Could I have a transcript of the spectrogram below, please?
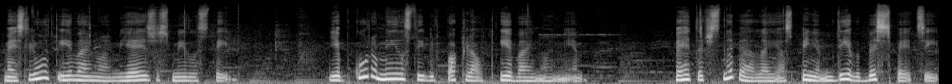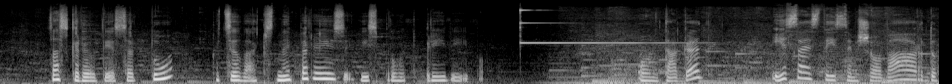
Mēs ļoti ievainojam Jēzus mīlestību. Jebkura mīlestība ir pakļauta ievainojumiem. Pēters nevēlējās pieņemt dieva bezspēcību, saskaroties ar to, ka cilvēks nepareizi izprot brīvību. Un tagad iesaistīsim šo vārdu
